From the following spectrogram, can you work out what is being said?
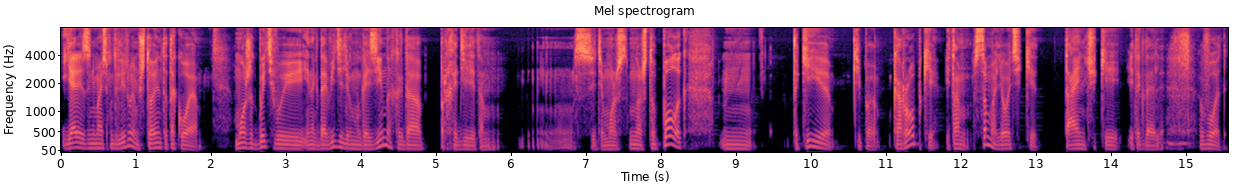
Я занимаюсь моделированием. Что это такое? Может быть, вы иногда видели в магазинах, когда проходили там с этим множество полок, такие типа коробки, и там самолетики, танчики и так далее. Mm-hmm. Вот.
